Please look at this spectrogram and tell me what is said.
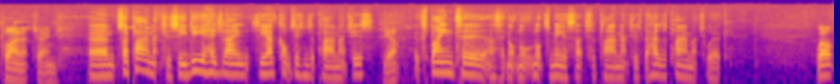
climate change. Um, so player matches. So you do your hedge laying. So you have competitions at player matches. Yeah. Explain to I say not not not to me as such the player matches, but how does a player match work? Well,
